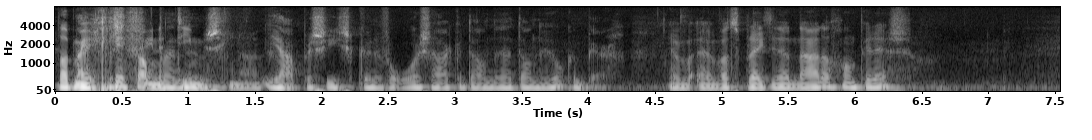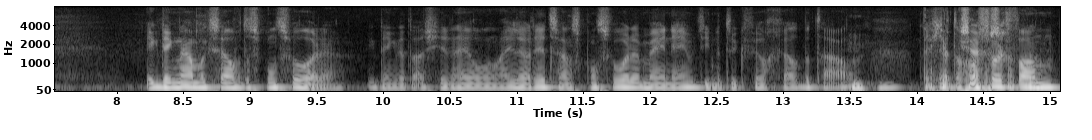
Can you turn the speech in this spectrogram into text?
Wat bij meer gif in het team misschien ook. ja, precies, kunnen veroorzaken dan, eh, dan Hulkenberg. En, en wat spreekt in het nadeel van Perez? Ik denk namelijk zelf de sponsoren. Ik denk dat als je een heel, hele rits aan sponsoren meeneemt, die natuurlijk veel geld betalen, Mhm. dat je toch een soort van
